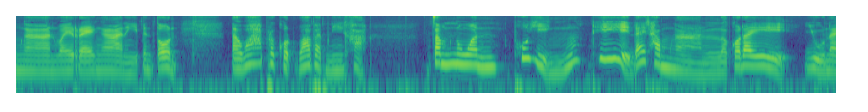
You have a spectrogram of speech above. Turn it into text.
ำงานวัยแรงงานอย่างนี้เป็นต้น แต่ว่าปรากฏว่าแบบนี้ค่ะจำนวนผู้หญิงที่ได้ทำงานแล้วก็ได้อยู่ใน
